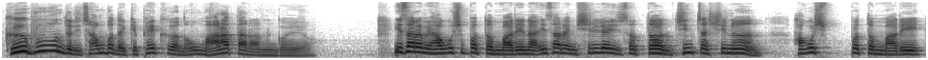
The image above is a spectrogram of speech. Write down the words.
그 부분들이 전부 다 이렇게 페이크가 너무 많았다라는 거예요. 이 사람이 하고 싶었던 말이나 이 사람이 실려 있었던 진짜 신은 하고 싶었던 말이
